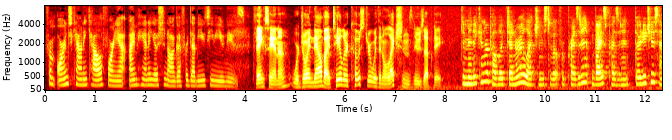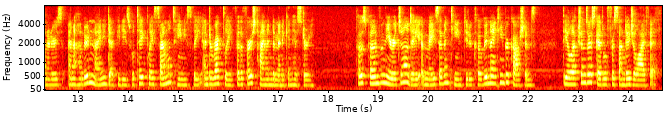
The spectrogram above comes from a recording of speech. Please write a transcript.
From Orange County, California, I'm Hannah Yoshinaga for WTBU News. Thanks, Hannah. We're joined now by Taylor Coaster with an elections news update. Dominican Republic general elections to vote for president, vice president, 32 senators, and 190 deputies will take place simultaneously and directly for the first time in Dominican history. Postponed from the original date of May 17th due to COVID 19 precautions, the elections are scheduled for Sunday, July 5th.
